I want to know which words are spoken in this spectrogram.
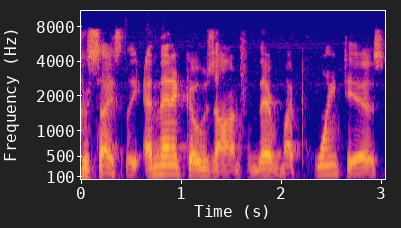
Precisely, and then it goes on from there. My point is,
